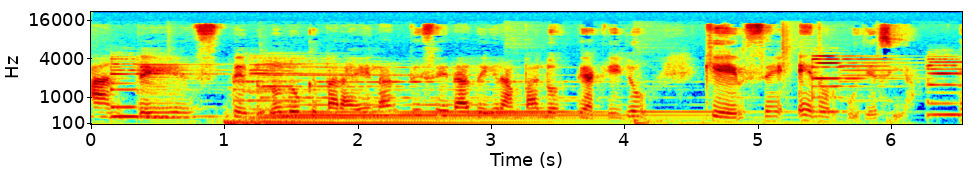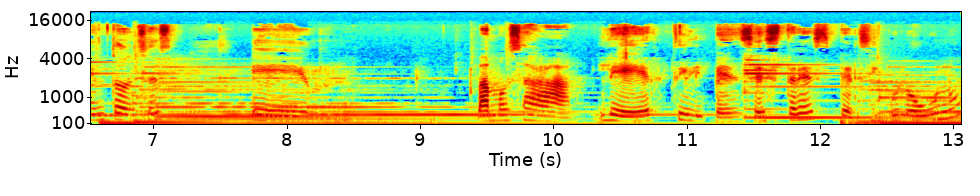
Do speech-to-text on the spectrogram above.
antes de todo lo que para él antes era de gran valor, de aquello que él se enorgullecía. Entonces, em, vamos a leer Filipenses 3, versículo 1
